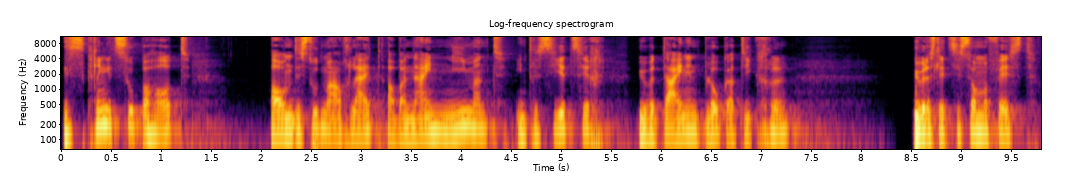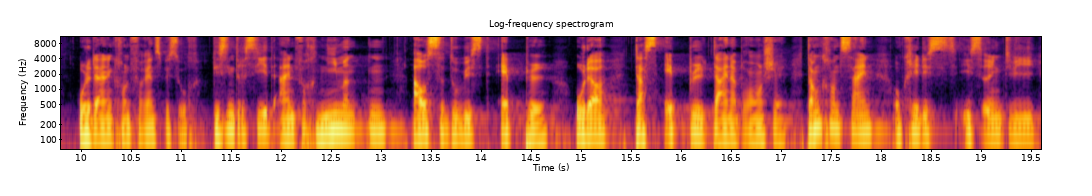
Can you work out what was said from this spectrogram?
es klingt jetzt super hart und es tut mir auch leid, aber nein, niemand interessiert sich über deinen Blogartikel, über das letzte Sommerfest oder deinen Konferenzbesuch. Das interessiert einfach niemanden, außer du bist Apple oder das Apple deiner Branche. Dann kann es sein, okay, das ist irgendwie,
